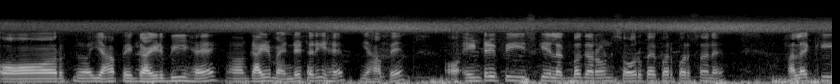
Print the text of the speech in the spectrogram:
और यहाँ पे गाइड भी है गाइड मैंडेटरी है यहाँ पे, और एंट्री फ़ी इसके लगभग अराउंड सौ रुपये पर पर्सन है। हालाँकि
